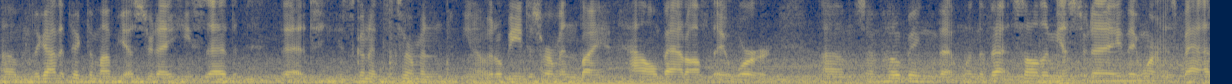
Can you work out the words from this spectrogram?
Um, the guy that picked them up yesterday, he said that it's going to determine, you know, it'll be determined by how bad off they were. Um, so I'm hoping that when the vet saw them yesterday, they weren't as bad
